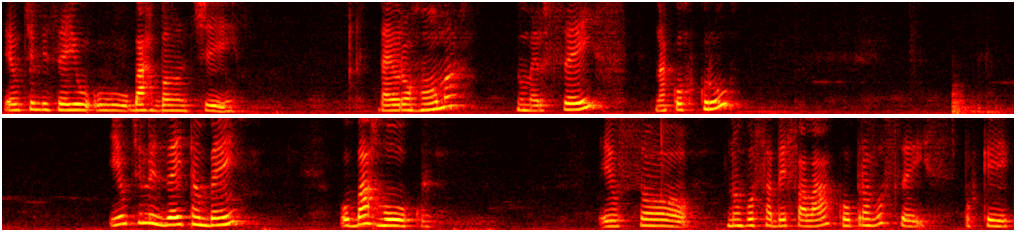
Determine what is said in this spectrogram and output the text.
Eu utilizei o, o barbante da Euroroma, número 6, na cor cru. E utilizei também o barroco, eu só não vou saber falar a cor para vocês, porque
